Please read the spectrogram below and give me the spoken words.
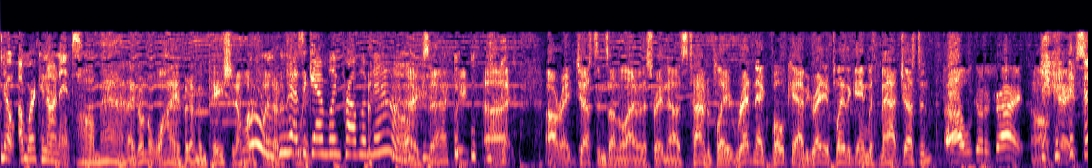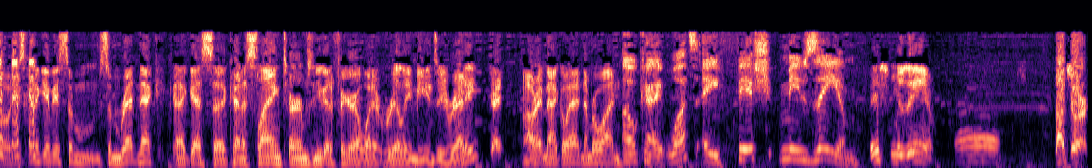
No, I'm working on it. Oh, man. I don't know why, but I'm impatient. I want to find out who if you has a gambling problem Yeah, now? exactly. All right, Justin's on the line with us right now. It's time to play Redneck Vocab. You ready to play the game with Matt, Justin? Uh, we'll go to try it. Okay, so he's going to give you some some redneck, I guess, uh, kind of slang terms, and you got to figure out what it really means. Are you ready? Okay. All right, Matt, go ahead. Number one. Okay, what's a fish museum? Fish Museum. Uh, not sure.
